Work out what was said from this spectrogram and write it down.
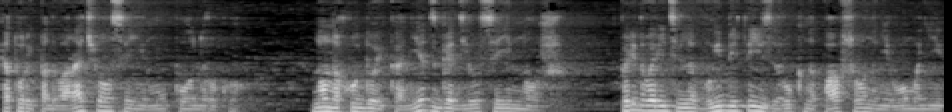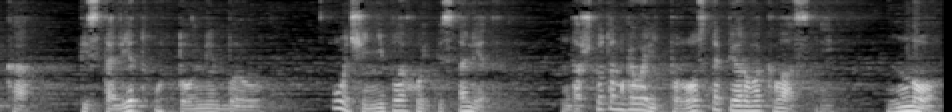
который подворачивался ему под руку. Но на худой конец годился и нож, предварительно выбитый из рук напавшего на него маньяка. Пистолет у Томми был. Очень неплохой пистолет. Да что там говорить, просто первоклассный. Но,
